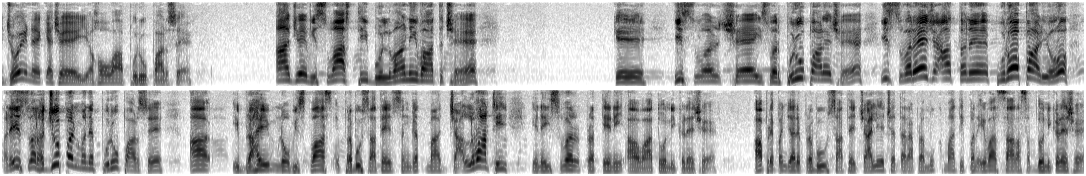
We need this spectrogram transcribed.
જોઈને કે છે, યહોવા પૂરું પાડશે. આ જે વિશ્વાસથી બોલવાની વાત છે કે ઈશ્વર છે, ઈશ્વર પૂરું પાડે છે, ઈશ્વરે જ આ તને પૂરો પાડ્યો અને ઈશ્વર હજુ પણ મને પૂરું પાડશે. આ ઇબ્રાહીમનો વિશ્વાસ એ પ્રભુ સાથે સંગતમાં ચાલવાથી એને ઈશ્વર પ્રત્યેની આ વાતો નીકળે છે. આપણે પણ જ્યારે પ્રભુ સાથે ચાલીએ છીએ ત્યારે આપણા મુખમાંથી પણ એવા સારા શબ્દો નીકળે છે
